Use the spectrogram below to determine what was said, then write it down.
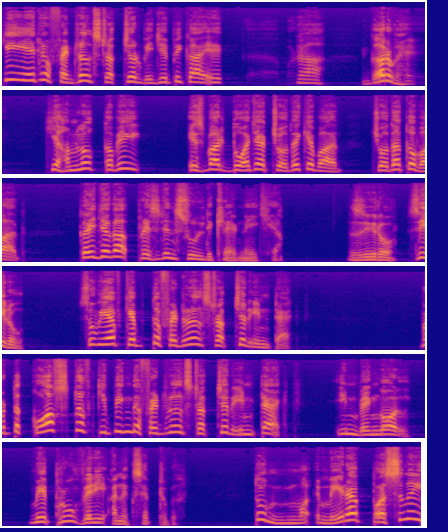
कि ये जो फेडरल स्ट्रक्चर बीजेपी का एक बड़ा गर्व है कि हम लोग कभी इस बार 2014 के बाद 14 के बाद कई जगह प्रेसिडेंट्स रूल डिक्लेयर नहीं किया zero zero. So we have kept the federal structure intact. But the cost of keeping the federal structure intact in Bengal may prove very unacceptable. तो म- मेरा पर्सनल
